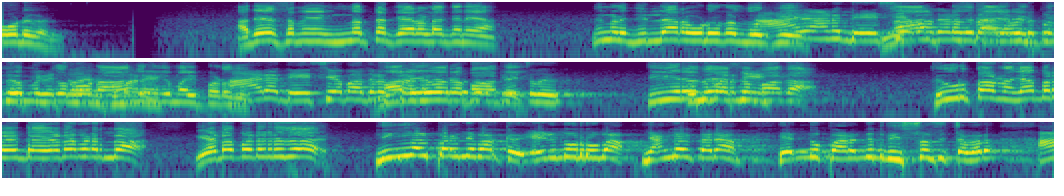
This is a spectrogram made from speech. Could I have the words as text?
റോഡുകൾ. അതേസമയം ഇന്നത്തെ കേരളം എങ്ങനെയാ? നിങ്ങൾ ജില്ലാ റോഡുകൾ നോക്കി. കിലോമീറ്റർ റോഡ്? ആധുനികമായി പടുന്നു മലയോര പാത? തീരദേശ പാത തീർത്താണ്? ഞാൻ പറയട്ടെ ഇടപെടണ്ട. ഇടപെടരുത്. നിങ്ങൾ പറഞ്ഞ വാക്ക് എഴുന്നൂറ് രൂപ ഞങ്ങൾ തരാം എന്ന് പറഞ്ഞിട്ട് വിശ്വസിച്ചവർ ആ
